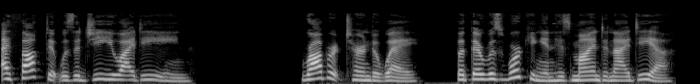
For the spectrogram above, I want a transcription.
I thought it was a GUID een. Robert turned away, but there was working in his mind an idea,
